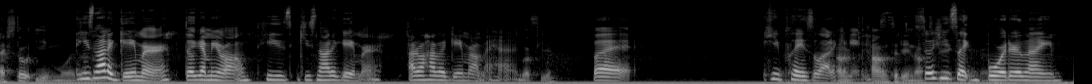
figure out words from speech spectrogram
I still eat more. he's not a gamer don't get me wrong he's he's not a gamer i don't have a gamer on my hands Lucky. but he plays a lot of I'm games. talented enough. So he's like gamer. borderline.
